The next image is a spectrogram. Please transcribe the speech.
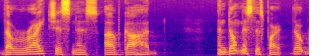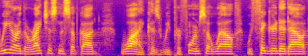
the righteousness of God. And don't miss this part. that We are the righteousness of God. Why? Because we performed so well. We figured it out.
